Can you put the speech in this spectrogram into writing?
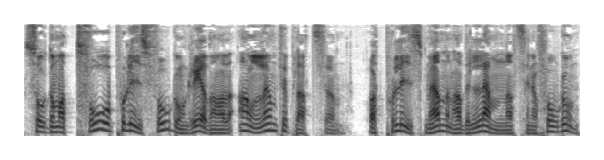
såg de att två polisfordon redan hade anlänt till platsen och att polismännen hade lämnat sina fordon.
